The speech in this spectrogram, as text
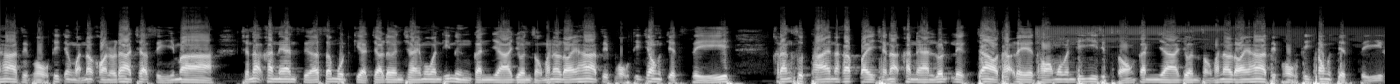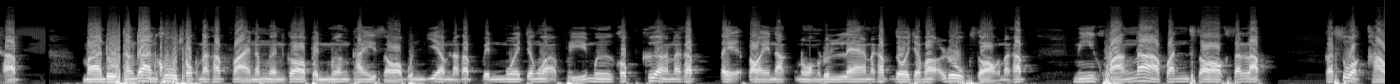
2556 ที่จังหวัดนครราชสีมา ชนะคะแนนเสือสมุทรเกียรติเจริญชัยเมื่อวันที่ 1 กันยายน 2556 ที่ช่องเจ็ดสี ครั้งสุดท้ายนะครับ ไปชนะคะแนนรถเหล็กเจ้าทะเลทองเมื่อวันที่ 22 กันยายน 2556 ที่ช่องเจ็ดสีครับ มาดูทางด้านคู่ชกนะครับ ฝ่ายน้ำเงินก็เป็นเมืองไทยสอบุญเยี่ยมนะครับ เป็นมวยจังหวะฝีมือครบเครื่องนะครับ เตะต่อยหนักหน่วงรุนแรงนะครับ โดยเฉพาะลูกศอกนะครับ มีขวางหน้าฟันศอกสลับกระซวกเข่า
